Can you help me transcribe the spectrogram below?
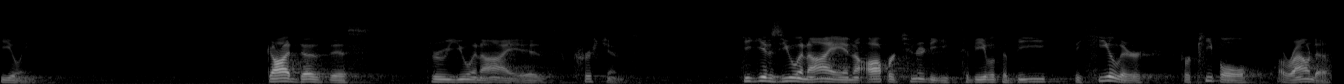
healing. God does this through you and I as Christians. He gives you and I an opportunity to be able to be the healer for people around us.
